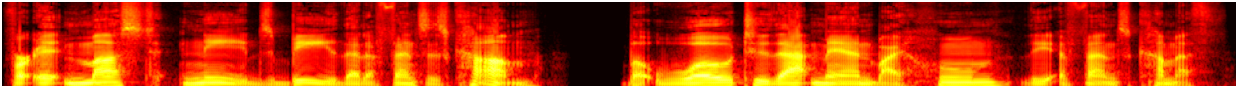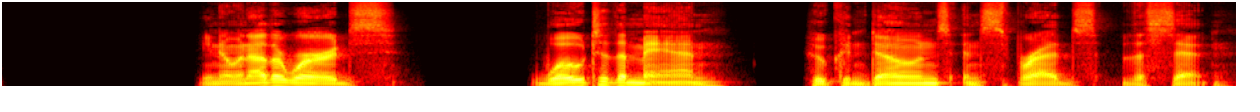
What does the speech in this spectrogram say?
For it must needs be that offenses come, but woe to that man by whom the offense cometh. You know, in other words, woe to the man who condones and spreads the sin.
